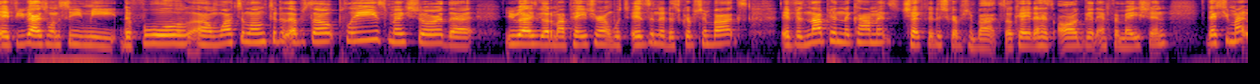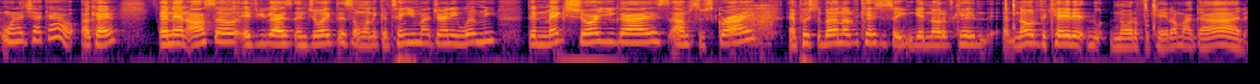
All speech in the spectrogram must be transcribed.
if you guys want to see me the full um, watch along to this episode, please make sure that you guys go to my Patreon, which is in the description box. If it's not pinned in the comments, check the description box. Okay, that has all good information that you might want to check out. Okay, and then also if you guys enjoyed this and want to continue my journey with me, then make sure you guys um subscribe and push the bell notification so you can get notified notified notified. Oh my god.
